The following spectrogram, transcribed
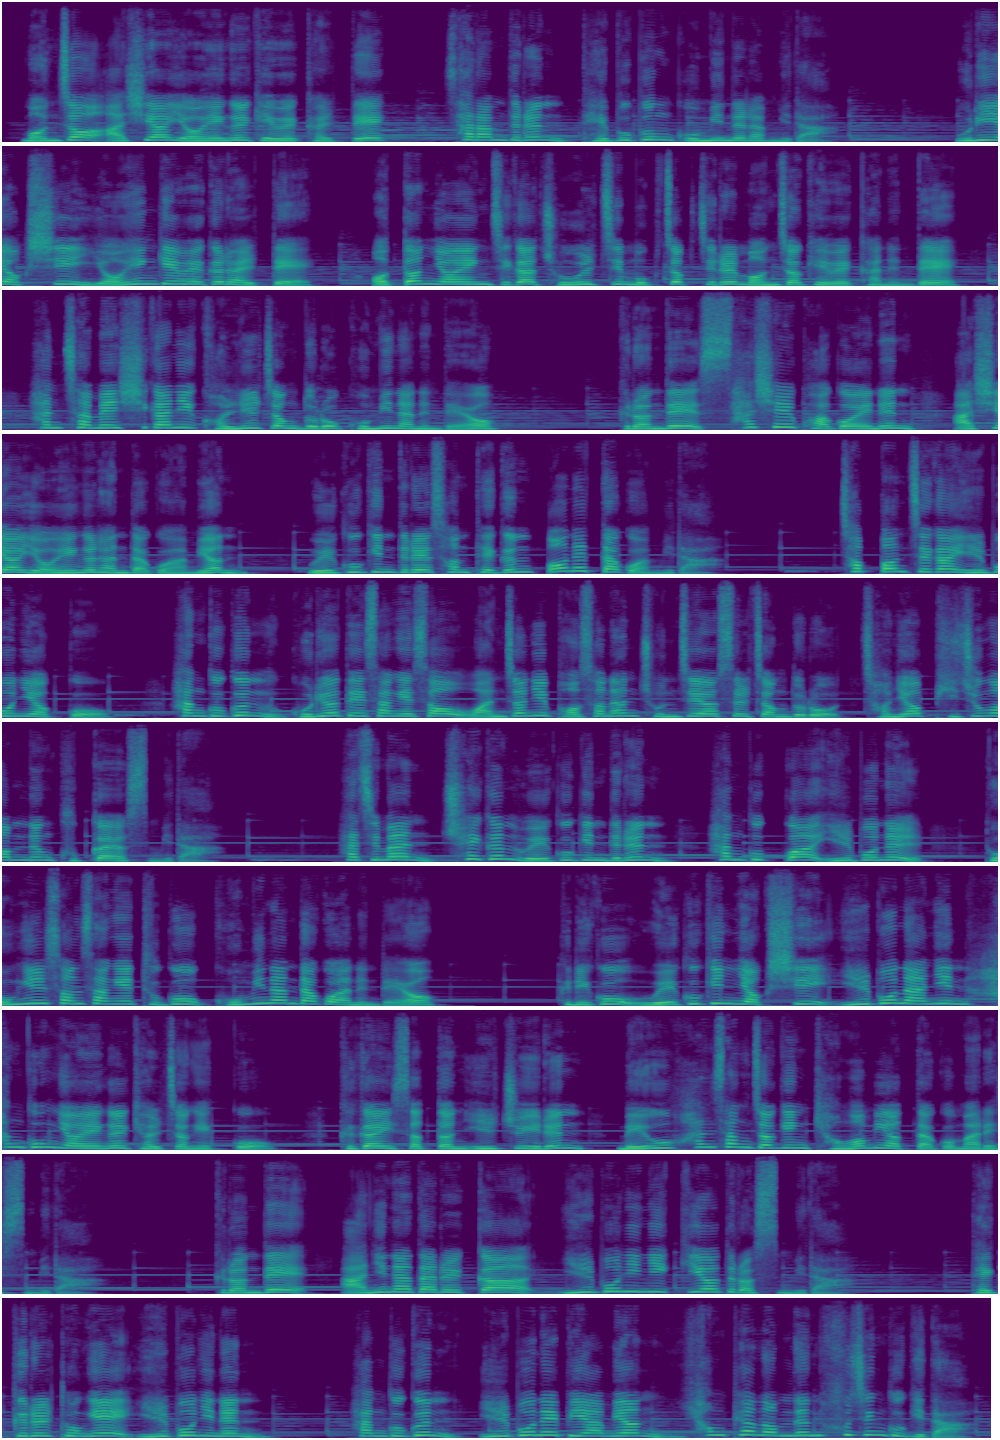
먼저 아시아 여행을 계획할 때 사람들은 대부분 고민을 합니다. 우리 역시 여행 계획을 할 때 어떤 여행지가 좋을지 목적지를 먼저 계획하는데 한참의 시간이 걸릴 정도로 고민하는데요. 그런데 사실 과거에는 아시아 여행을 한다고 하면 외국인들의 선택은 뻔했다고 합니다. 첫 번째가 일본이었고 한국은 고려 대상에서 완전히 벗어난 존재였을 정도로 전혀 비중 없는 국가였습니다. 하지만 최근 외국인들은 한국과 일본을 동일선상에 두고 고민한다고 하는데요. 그리고 외국인 역시 일본 아닌 한국 여행을 결정했고 그가 있었던 일주일은 매우 환상적인 경험이었다고 말했습니다. 그런데 아니나 다를까 일본인이 끼어들었습니다. 댓글을 통해 일본인은 한국은 일본에 비하면 형편없는 후진국이다.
